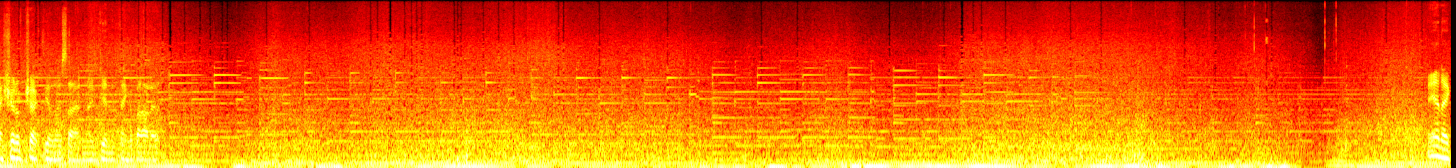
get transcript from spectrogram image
I should have checked the other side and I didn't think about it. And I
